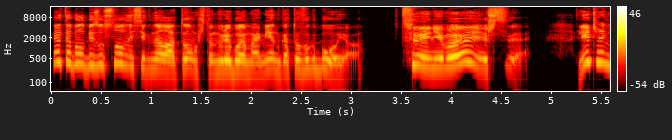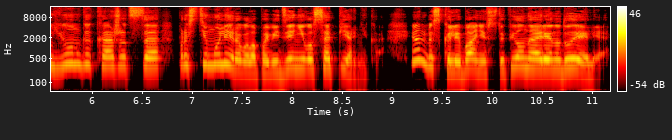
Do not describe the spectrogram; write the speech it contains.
Это был безусловный сигнал о том, что он в любой момент готов к бою. «Ты не боишься?» Ли Джин Юнга, кажется, простимулировала поведение его соперника, и он без колебаний вступил на арену дуэли.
